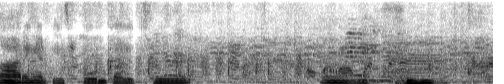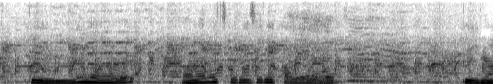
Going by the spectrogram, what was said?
നാരങ്ങ ടീസ്പൂൺ കളിച്ചു. പിന്നെ ഞങ്ങൾ അങ്ങനെ ചെറിയ ചെറിയ കളികൾ പിന്നെ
